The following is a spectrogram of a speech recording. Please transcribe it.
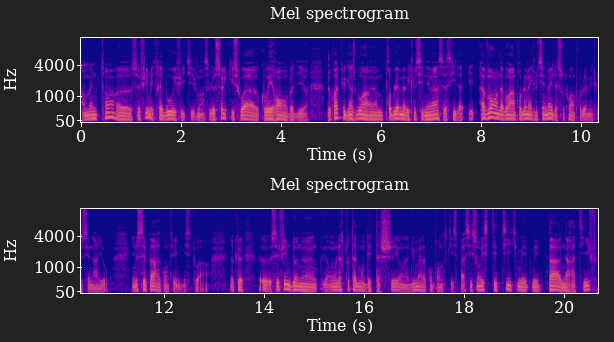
En même temps, euh, ce film est très beau, effectivement. C'est le seul qui soit euh, cohérent, on va dire. Je crois que Gainsbourg a un problème avec le cinéma, c'est parce qu'il avant d'avoir un problème avec le cinéma, il a surtout un problème avec le scénario. Il ne sait pas raconter une histoire. Donc, euh, ces films donnent, ont l'air totalement détachés. On a du mal à comprendre ce qui se passe. Ils sont esthétiques, mais, pas narratifs.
